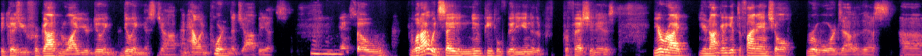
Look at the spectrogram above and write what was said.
because you've forgotten why you're doing, doing this job and how important the job is. Mm-hmm. And so what I would say to new people getting into the profession is, you're right, you're not going to get the financial rewards out of this. Uh,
